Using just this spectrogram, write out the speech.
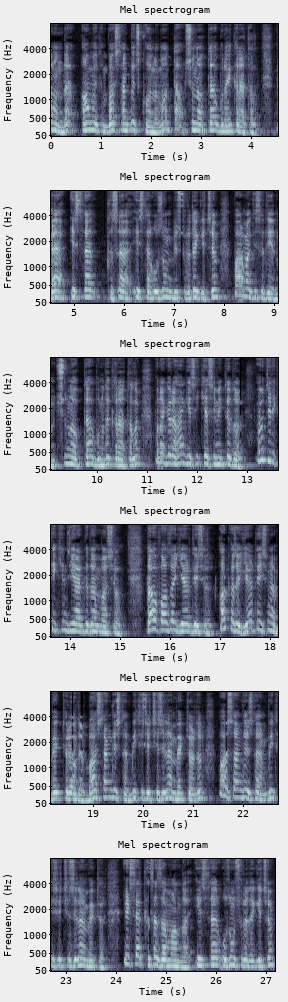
telefonunda Ahmet'in başlangıç konumu tam şu nokta burayı karartalım. Ve ister kısa ister uzun bir sürede gitsin parmak istediği şu nokta bunu da karartalım. Buna göre hangisi kesinlikle doğru? Öncelikle ikinci yargıdan başlayalım. Daha fazla yer değiştirir. Arkadaşlar yer değiştirme vektöreldir. Başlangıçta bitişi çizilen vektördür. Başlangıçtan bitişi çizilen vektör. İster kısa zamanda ister uzun sürede gitsin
